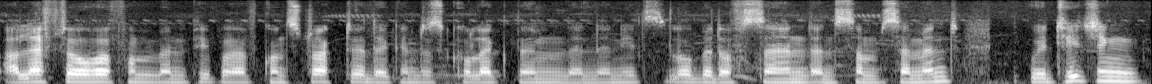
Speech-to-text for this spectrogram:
are left over from when people have constructed. They can just collect them. Then they need a little bit of sand and some cement. We're teaching,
